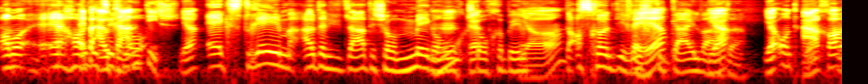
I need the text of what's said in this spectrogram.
aber er hat authentisch. Ja. extrem. Authentizität ist schon mega hochgestochen bei ihm. Mhm. Ja. Das könnte Fair. richtig geil werden. Ja. ja, und er kann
